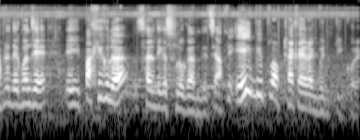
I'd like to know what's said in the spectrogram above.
আপনি দেখবেন যে এই পাখিগুলো চারিদিকে স্লোগান দিচ্ছে। আপনি এই বিপ্লব ঠেকায় রাখবেন কি করে?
